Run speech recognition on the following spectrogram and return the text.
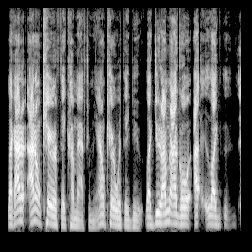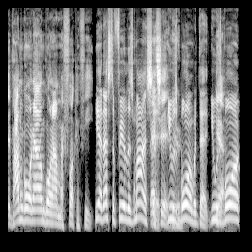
Like I don't I don't care if they come after me. I don't care what they do. Like, dude, I'm not going I, like if I'm going out, I'm going out on my fucking feet. yeah, that's the fearless mindset. That's it, you was born with that. You was Yeah. born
